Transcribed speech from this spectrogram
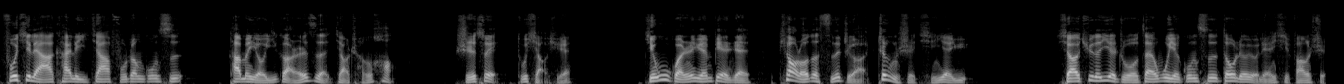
夫妻俩开了一家服装公司。他们有一个儿子叫程浩，十岁，读小学。警务管人员辨认跳楼的死者正是秦艳玉。小区的业主在物业公司都留有联系方式。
